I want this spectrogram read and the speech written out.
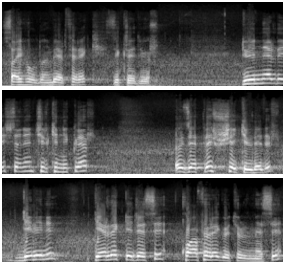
sahih olduğunu belirterek zikrediyor. Düğünlerde işlenen çirkinlikler özetle şu şekildedir. Gelinin gerdek gecesi kuaföre götürülmesi,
